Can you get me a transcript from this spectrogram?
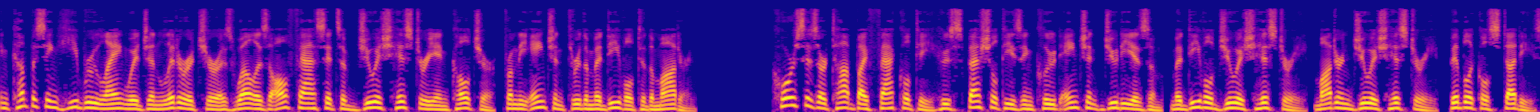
encompassing Hebrew language and literature as well as all facets of Jewish history and culture, from the ancient through the medieval to the modern. Courses are taught by faculty whose specialties include ancient Judaism, medieval Jewish history, modern Jewish history, biblical studies,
